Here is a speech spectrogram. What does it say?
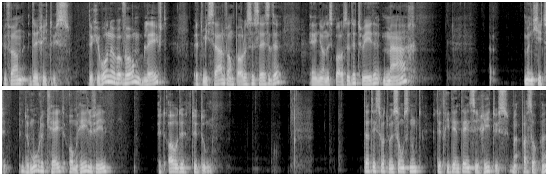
van de ritus. De gewone vorm blijft het missaal van Paulus VI en Johannes Paulus II, maar men geeft de mogelijkheid om heel veel het oude te doen. Dat is wat men soms noemt de Tridentijnse ritus. Maar pas op, hè.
